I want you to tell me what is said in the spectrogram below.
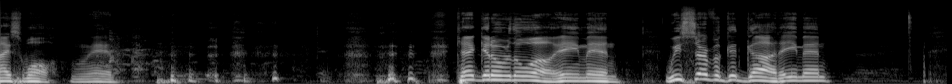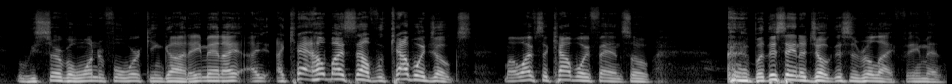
Nice wall, man. Can't get over the wall. Amen. We serve a good God. Amen. We serve a wonderful working God. Amen. I, I, I can't help myself with cowboy jokes. My wife's a cowboy fan, so, but this ain't a joke. This is real life. Amen.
